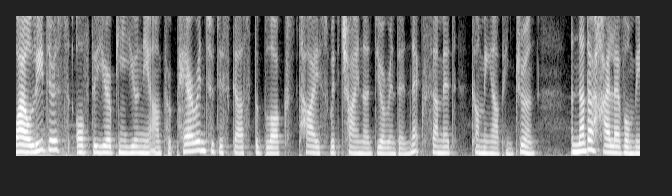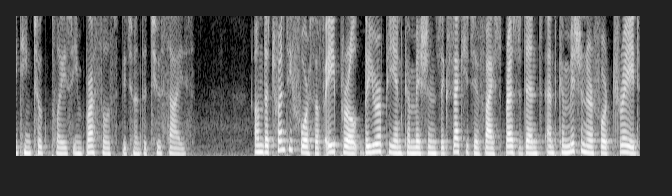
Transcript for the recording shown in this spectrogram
While leaders of the European Union are preparing to discuss the bloc's ties with China during their next summit coming up in June, another high level meeting took place in Brussels between the two sides. On the 24th of April, the European Commission's Executive Vice President and Commissioner for Trade,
